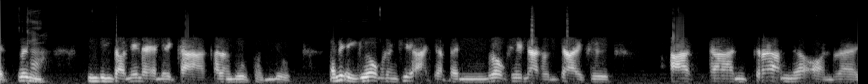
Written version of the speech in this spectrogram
ศ ซึ่งค่ะจริงๆ ตอนนี้ในอเมริกากำลังดูผลอยู่ อันนี้อีกโรคหนึ่งที่อาจจะเป็นโรคที่น่าสนใจคือ อาการกล้ามเนื้ออ่อนแรง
